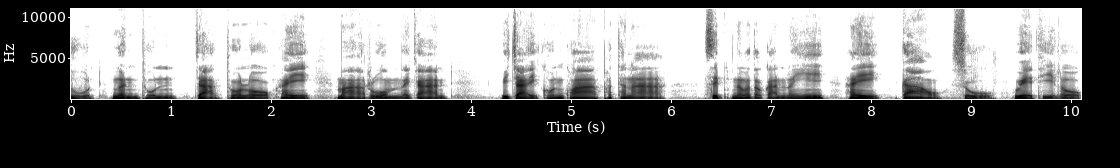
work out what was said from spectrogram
ดูดเงินทุนจากทั่วโลกให้มาร่วมในการวิจัยค้นคว้าพัฒนา 10 นวัตกรรมนี้ให้ก้าวสู่ เวทีโลก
